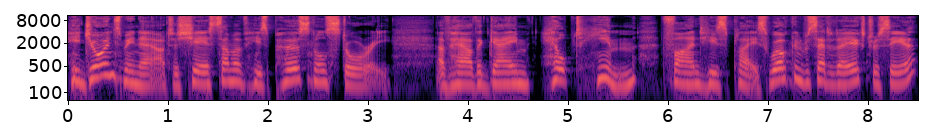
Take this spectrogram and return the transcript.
He joins me now to share some of his personal story of how the game helped him find his place. Welcome to Saturday Extra, Sia.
